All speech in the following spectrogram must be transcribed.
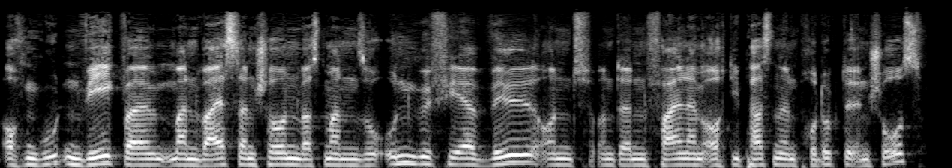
auf einem guten Weg, weil man weiß dann schon, was man so ungefähr will und, und dann fallen einem auch die passenden Produkte in Schoß?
